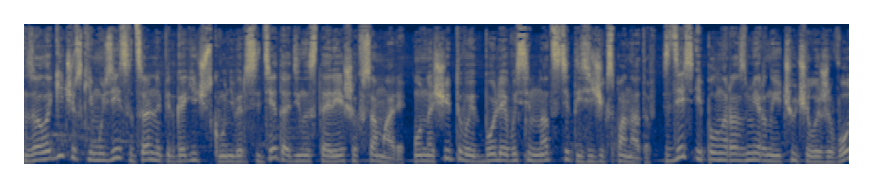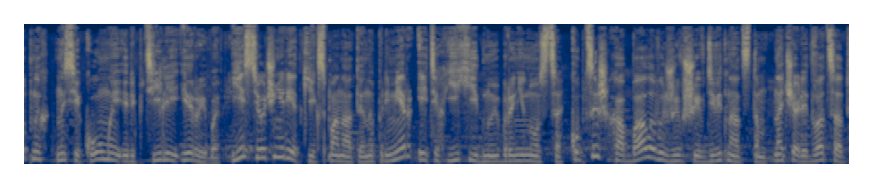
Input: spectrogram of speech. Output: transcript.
Зоологический музей социально-педагогического университета один из старейших в Самаре. Он насчитывает более 18 тысяч экспонатов. Здесь и полноразмерные чучелы животных, насекомые, рептилии и рыбы. Есть и очень редкие экспонаты, например, этих ехидну и броненосца. Купцы Шахабаловы, жившие в 19-м, начале 20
